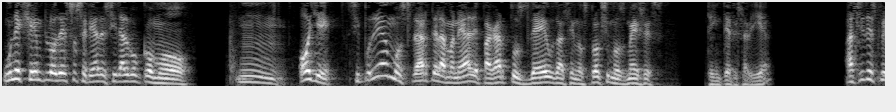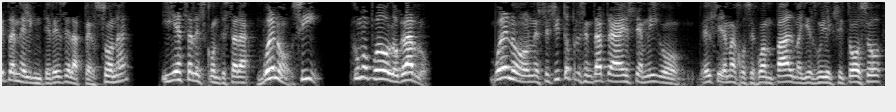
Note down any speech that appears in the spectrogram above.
un ejemplo de eso sería decir algo como, Mm, oye, si pudiera mostrarte la manera de pagar tus deudas en los próximos meses, ¿te interesaría? Así despiertan el interés de la persona y ésta les contestará, bueno, sí, ¿cómo puedo lograrlo? Bueno, necesito presentarte a este amigo. Él se llama José Juan Palma y es muy exitoso.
